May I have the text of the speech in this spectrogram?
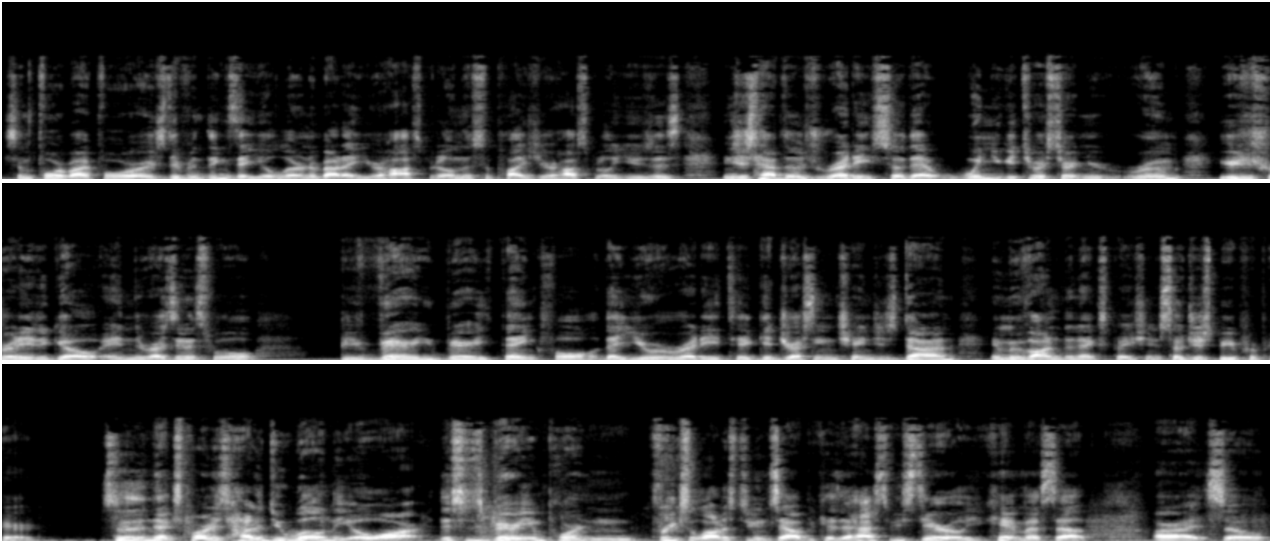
some 4x4s, different things that you'll learn about at your hospital and the supplies your hospital uses, and just have those ready so that when you get to a certain room, you're just ready to go and the residents will be very, very thankful that you were ready to get dressing changes done and move on to the next patient. So just be prepared. So the next part is how to do well in the OR. This is very important, freaks a lot of students out because it has to be sterile. You can't mess up. All right, so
